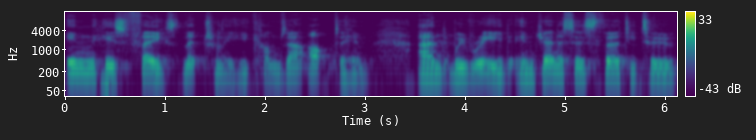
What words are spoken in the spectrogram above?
in his face, literally. He comes out up to him. And we read in Genesis 32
